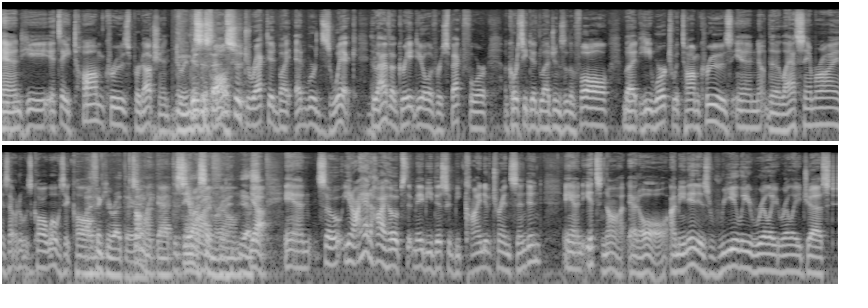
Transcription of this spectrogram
and he it's a Tom Cruise production. Doing this is out. also directed by Edward Zwick, who I have a great deal of respect for. Of course, he did Legends of the Fall, but he worked with Tom Cruise in The Last Samurai. Is that what it was called? What was it called? I think you're right there, Something yeah. like that. The The Samurai, Last Samurai, film. yes. Yeah. And so, you know, I had high hopes that maybe this would be kind of transcendent, and it's not at all. I mean, it is really, really, really just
